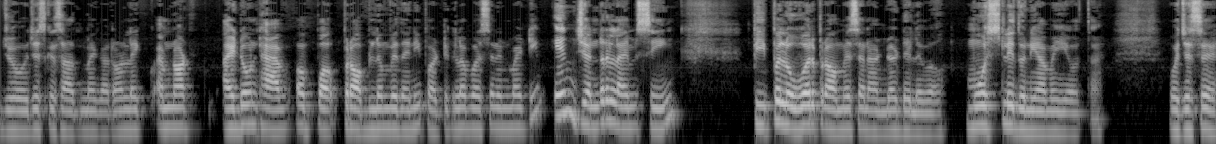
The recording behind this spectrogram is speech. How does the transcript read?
जो जिसके साथ मैं कर रहा हूँ like I am not I don't have a problem with any particular person in my team in general I am seeing people over promise and under deliver mostly दुनिया में ही होता है। वो जैसे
